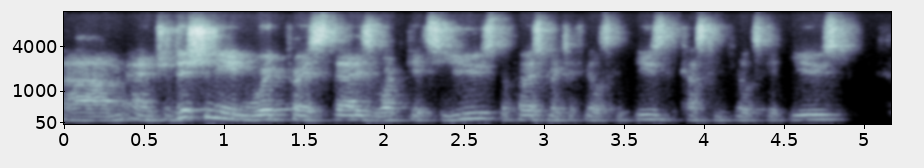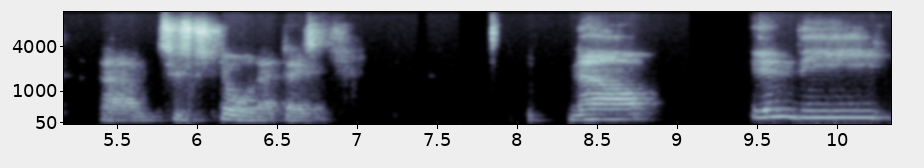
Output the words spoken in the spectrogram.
Um, and traditionally in WordPress, that is what gets used. The post meta fields get used, the custom fields get used um, to store that data. Now, in the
